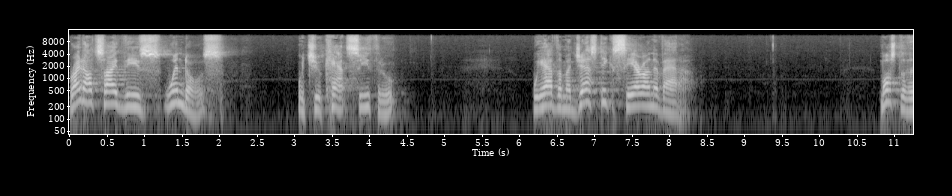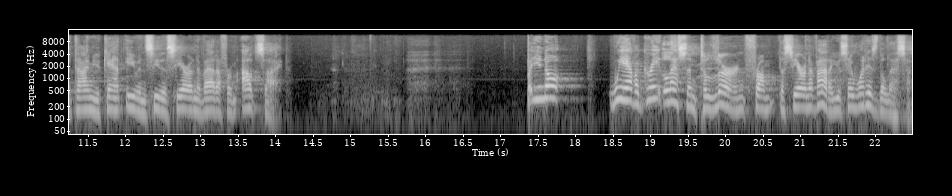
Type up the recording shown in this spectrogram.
Right outside these windows, which you can't see through, we have the majestic Sierra Nevada. Most of the time, you can't even see the Sierra Nevada from outside. But you know, we have a great lesson to learn from the Sierra Nevada. You say, what is the lesson?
